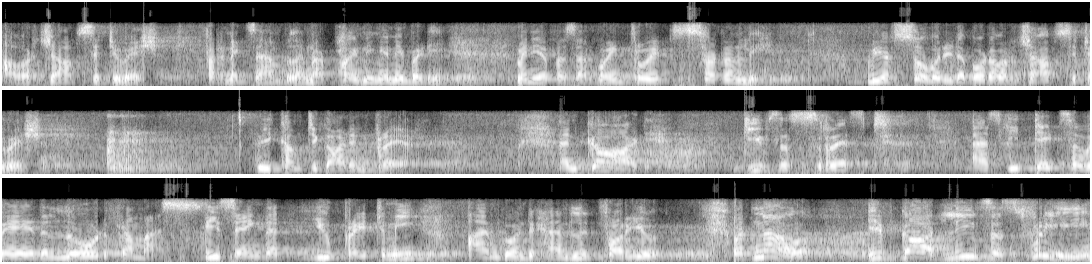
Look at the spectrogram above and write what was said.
our job situation. For an example, I'm not pointing anybody. Many of us are going through it, certainly. We are so worried about our job situation. we come to God in prayer. And God gives us rest as he takes away the load from us. He's saying that you pray to me, I'm going to handle it for you. But now, if God leaves us free,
